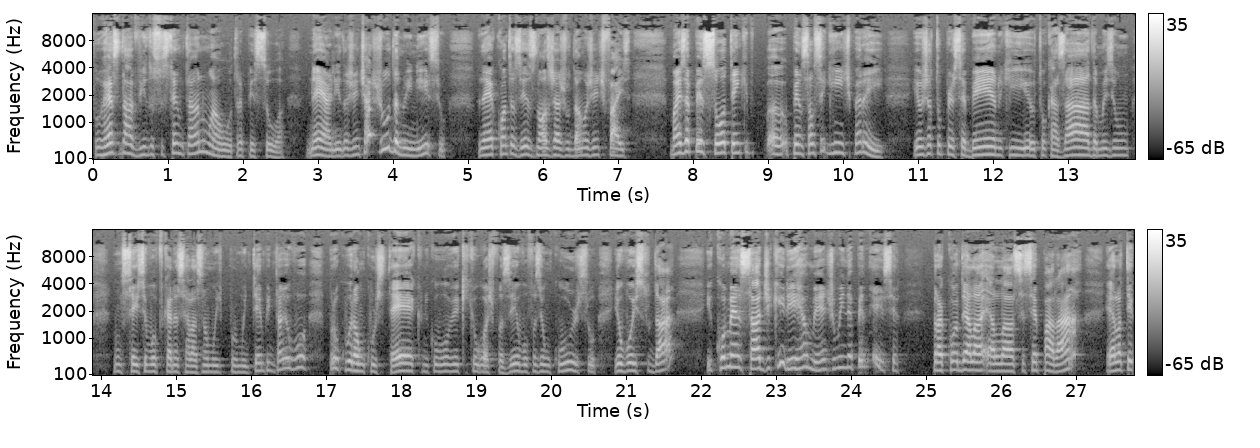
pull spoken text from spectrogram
pro resto da vida sustentando uma outra pessoa, né, Arlinda? A gente ajuda no início, né? Quantas vezes nós já ajudamos, a gente faz. Mas a pessoa tem que uh, pensar o seguinte, peraí, eu já estou percebendo que eu estou casada, mas eu não, sei se eu vou ficar nessa relação muito, por muito tempo, então eu vou procurar um curso técnico, vou ver o que, que eu gosto de fazer, eu vou fazer um curso, eu vou estudar e começar a adquirir realmente uma independência para quando ela, ela se separar, ela ter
